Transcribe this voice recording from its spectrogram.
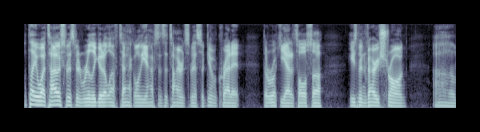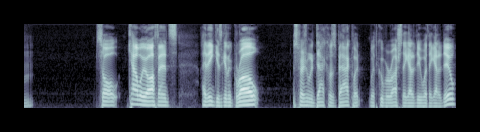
I'll tell you what, Tyler Smith's been really good at left tackle in the absence of Tyron Smith, so give him credit. The rookie out of Tulsa. He's been very strong. Um, so Cowboy offense, I think, is going to grow, especially when Dak comes back. But with Cooper Rush, they got to do what they got to do.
